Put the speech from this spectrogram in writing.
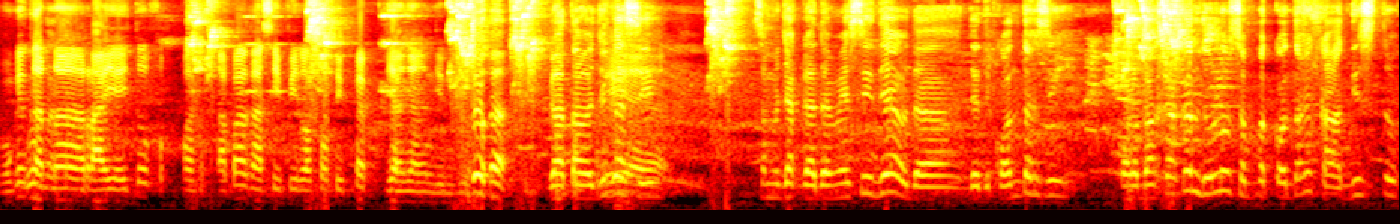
Mungkin Gua karena Raya itu apa ngasih filosofi Pep yang yang di Gak tau juga Iya. sih. Semenjak gak ada Messi dia udah jadi counter sih. Kalau Barca kan dulu sempat counternya Kadis tuh.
